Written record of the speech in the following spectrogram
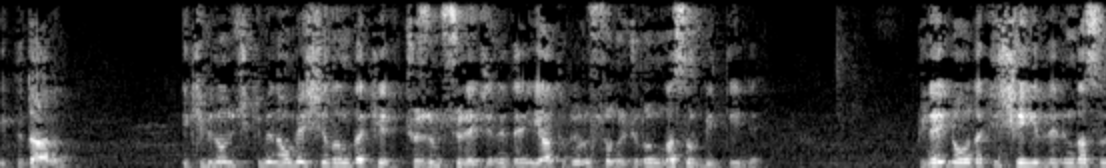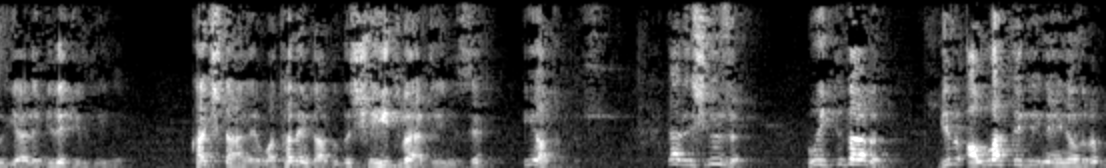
iktidarın 2013-2015 yılındaki çözüm sürecini de iyi hatırlıyoruz. Sonucunun nasıl bittiğini, Güneydoğu'daki şehirlerin nasıl yerle bir edildiğini, kaç tane vatan evladını şehit verdiğimizi iyi hatırlıyoruz. Yani işin özü, bu iktidarın bir Allah dediğine inanırım,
